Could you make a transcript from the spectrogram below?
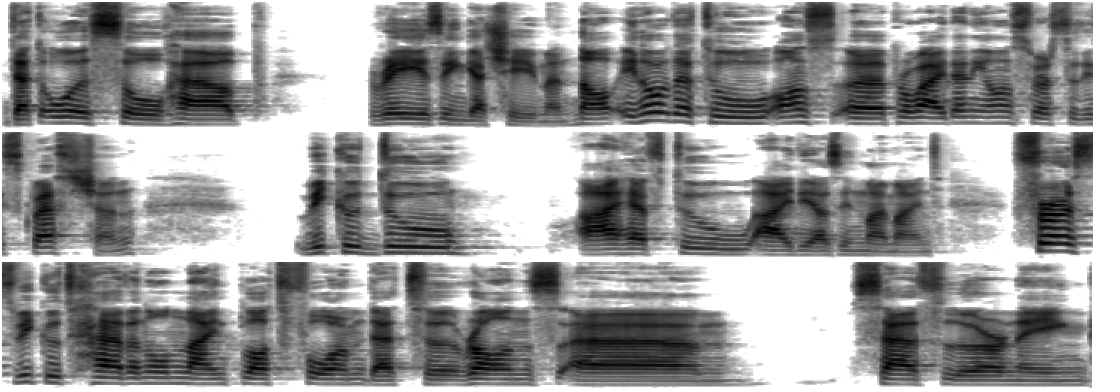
that also help raising achievement. Now, in order to uh, provide any answers to this question, we could do, I have two ideas in my mind. First, we could have an online platform that uh, runs um, self-learning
